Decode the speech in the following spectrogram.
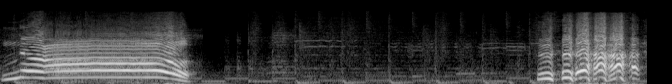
No!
